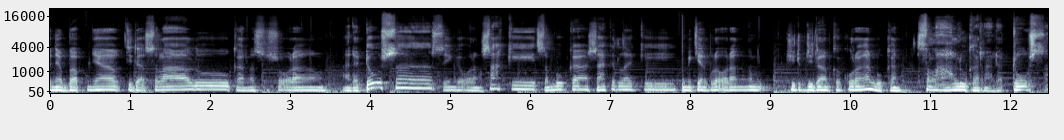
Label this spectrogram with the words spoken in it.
penyebabnya tidak selalu karena seseorang ada dosa sehingga orang sakit, sembuhkan, sakit lagi. Demikian pula orang hidup di dalam kekurangan bukan selalu karena ada dosa.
